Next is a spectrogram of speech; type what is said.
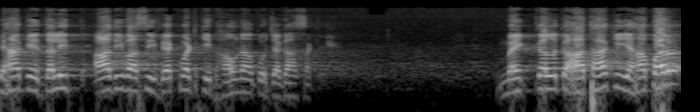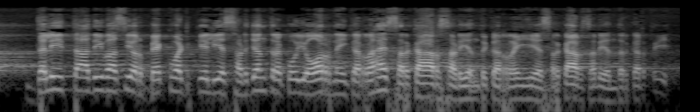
यहाँ के दलित आदिवासी बैकवर्ड की भावना को जगा सके। मैं कल कहा था कि यहाँ पर दलित आदिवासी और बैकवर्ड के लिए षड्यंत्र कोई और नहीं कर रहा है, सरकार षड्यंत्र कर रही है, सरकार षड्यंत्र करती है।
